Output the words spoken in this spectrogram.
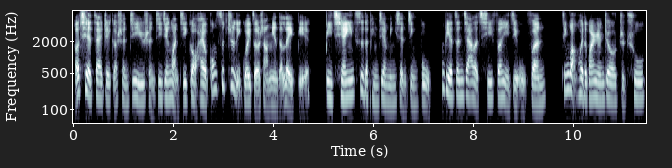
而且在这个审计与审计监管机构还有公司治理规则上面的类别，比前一次的评鉴明显进步，分别增加了七分以及五分。金管会的官员就指出，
